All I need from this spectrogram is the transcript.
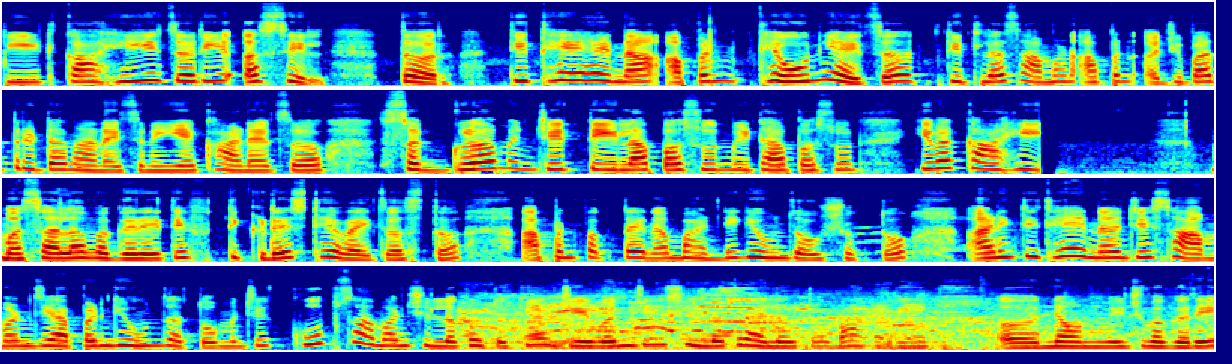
पीठ काही जरी असेल तर तिथे आहे ना आपण ठेवून यायचं तिथलं सामान आपण अजिबात रिटर्न आणायचं नाही आहे खाण्याचं सगळं म्हणजे तेलापासून मिठापासून किंवा काही. मसाला वगैरे ते तिकडेच ठेवायचं असतं. आपण फक्त आहे ना भांडी घेऊन जाऊ शकतो. आणि तिथे आहे ना जे सामान जे आपण घेऊन जातो म्हणजे खूप सामान शिल्लक होतं. किंवा जेवण जे शिल्लक राहिलं होतं भाकरी नॉनव्हेज वगैरे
